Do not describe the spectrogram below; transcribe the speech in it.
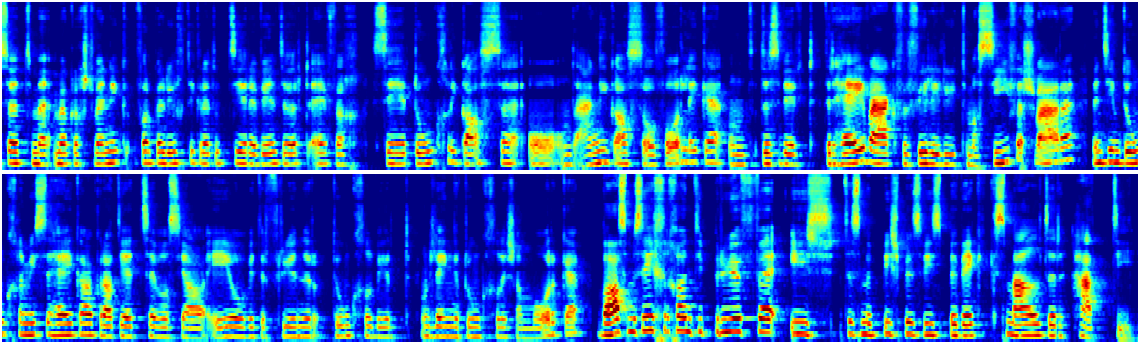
sollte man möglichst wenig von Beleuchtung reduzieren, weil dort einfach sehr dunkle Gassen und enge Gassen vorliegen. Und das wird den Heimweg für viele Leute massiv erschweren, wenn sie im Dunkeln müssen heimgehen müssen. Gerade jetzt, wo es ja eh auch wieder früher dunkel wird und länger dunkel ist am Morgen. Was man sicher könnte prüfen ist, dass man beispielsweise Bewegungsmelder hätte.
